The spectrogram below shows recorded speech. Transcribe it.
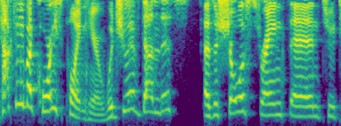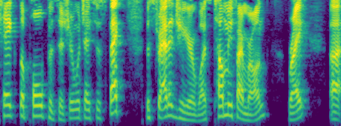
talk to me about Corey's point here. Would you have done this as a show of strength and to take the pole position, which I suspect the strategy here was? Tell me if I'm wrong. Right? Uh,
